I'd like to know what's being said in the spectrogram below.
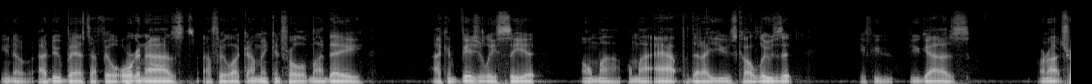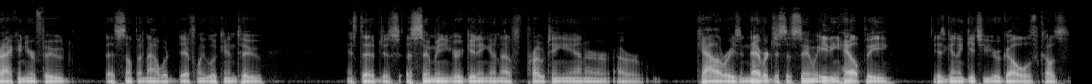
You know, I do best. I feel organized. I feel like I'm in control of my day. I can visually see it on my on my app that I use called Lose It. If you if you guys are not tracking your food, that's something I would definitely look into instead of just assuming you're getting enough protein in or, or calories and never just assume eating healthy is going to get you your goals because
